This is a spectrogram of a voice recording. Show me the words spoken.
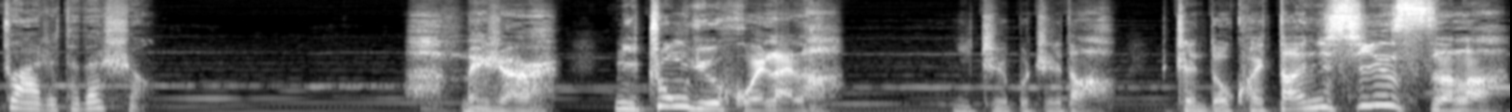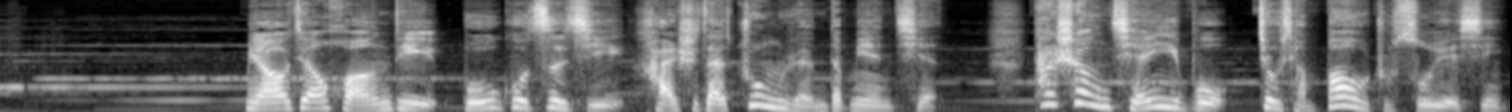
抓着他的手。美人儿，你终于回来了，你知不知道，朕都快担心死了。苗疆皇帝不顾自己还是在众人的面前，他上前一步就想抱住苏月心，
